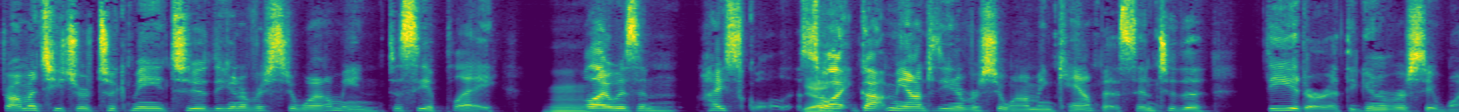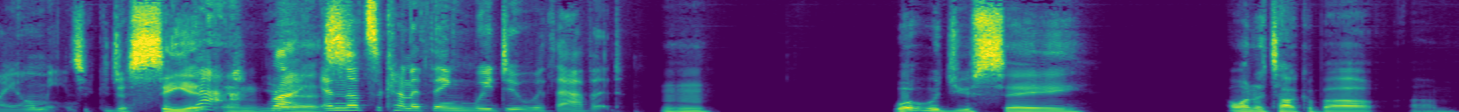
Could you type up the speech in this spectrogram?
drama teacher took me to the University of Wyoming to see a play mm. while I was in high school. Yeah. So it got me onto the University of Wyoming campus, into the theater at the University of Wyoming. So you could just see it. Yeah, and right. yes. And that's the kind of thing we do with Avid. hmm What would you say? I want to talk about um,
